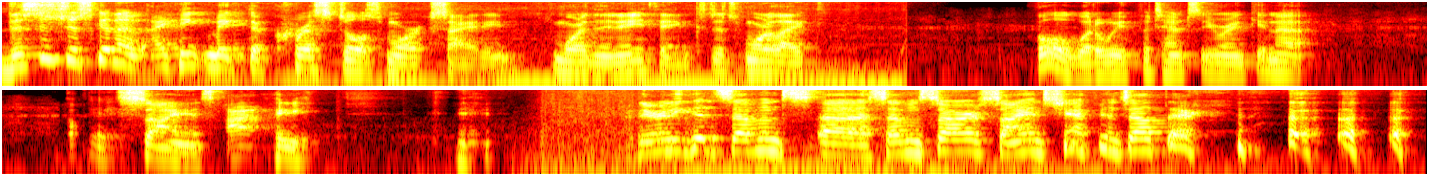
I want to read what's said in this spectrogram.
This is just gonna, I think, make the crystals more exciting more than anything because it's more like, cool. What are we potentially ranking up? Okay, science. I. Are there any good seven uh, seven star science champions out there?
